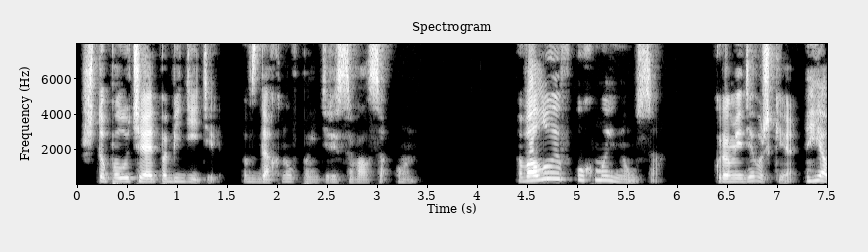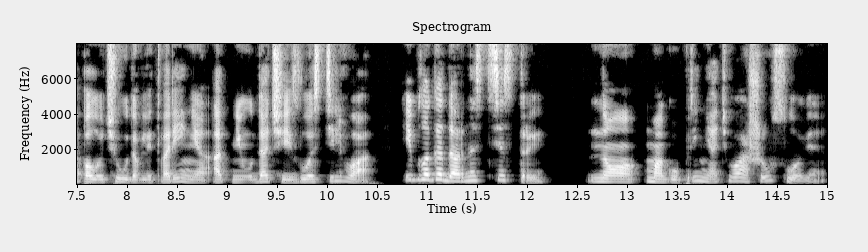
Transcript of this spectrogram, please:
Что получает победитель? Вздохнув, поинтересовался он. Валуев ухмыльнулся. Кроме девушки, я получу удовлетворение от неудачи и злости льва и благодарность сестры. Но могу принять ваши условия.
